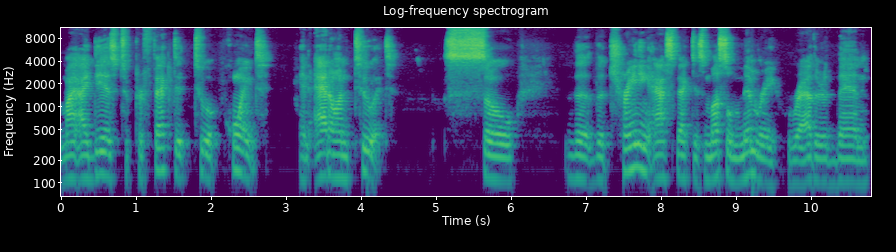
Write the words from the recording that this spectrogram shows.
my idea is to perfect it to a point and add on to it. So the the training aspect is muscle memory rather than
